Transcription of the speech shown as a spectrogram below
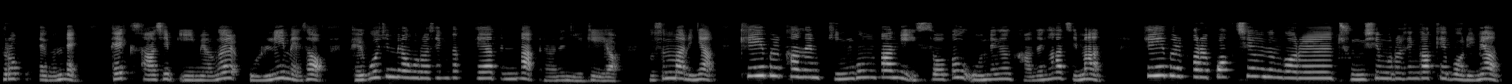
그렇기 때문에 142명을 올림해서 150명으로 생각해야 된다라는 얘기예요. 무슨 말이냐? 케이블카는 빈 공간이 있어도 운행은 가능하지만 케이블카를 꽉 채우는 거를 중심으로 생각해버리면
